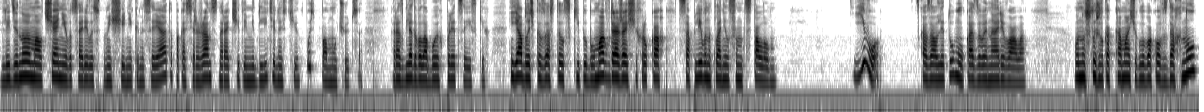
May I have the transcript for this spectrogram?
Ледяное молчание воцарилось в помещении комиссариата, пока сержант с нарочитой медлительностью, пусть помучаются, разглядывал обоих полицейских. Яблочко застыл с кипой бумаг в дрожащих руках, сопливо наклонился над столом. «Его!» — сказал Летума, указывая на Оревала. Он услышал, как Камачо глубоко вздохнул,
